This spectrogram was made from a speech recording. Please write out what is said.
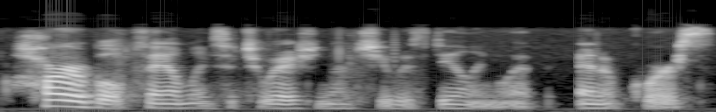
horrible family situation that she was dealing with. And of course,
